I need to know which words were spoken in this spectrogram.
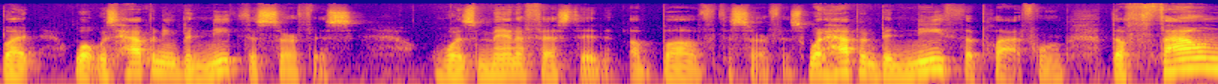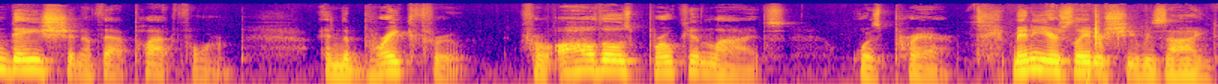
But what was happening beneath the surface was manifested above the surface. What happened beneath the platform, the foundation of that platform, and the breakthrough from all those broken lives was prayer. Many years later, she resigned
